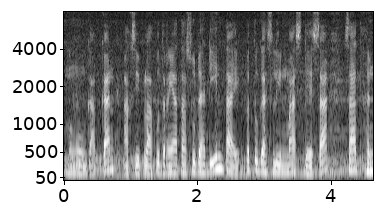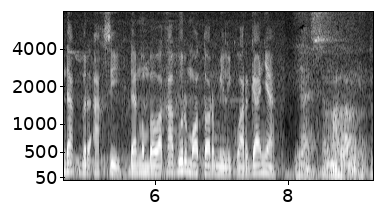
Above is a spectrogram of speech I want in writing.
mengungkapkan aksi pelaku ternyata sudah diintai petugas Linmas Desa saat hendak beraksi dan membawa kabur motor milik warganya. Ya semalam itu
